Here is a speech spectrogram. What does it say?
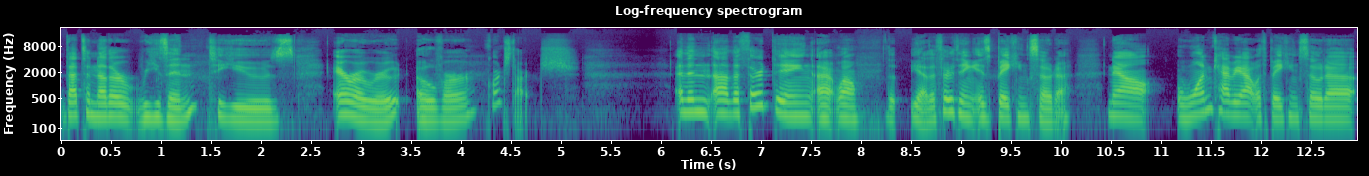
that's another reason to use arrowroot over cornstarch. And then uh, the third thing, uh, well, the, yeah, the third thing is baking soda. Now, one caveat with baking soda,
